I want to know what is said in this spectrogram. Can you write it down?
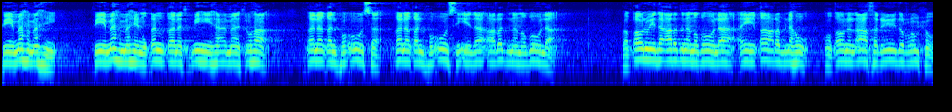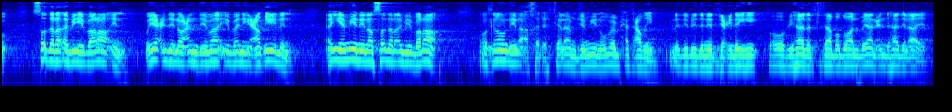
في مهمه في مهمه قلقلت به هاماتها. قلق الفؤوس قلق الفؤوس إذا أردنا نضولا. فقول إذا أردنا نضولا أي قاربنه وقول الآخر يريد الرمح صدر أبي براء ويعدل عن دماء بني عقيل. أي يميل إلى صدر أبي براء وكون إلى آخره. كلام جميل ومبحث عظيم. الذي يريد أن يرجع إليه فهو في هذا الكتاب أضواء البيان عند هذه الآية.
